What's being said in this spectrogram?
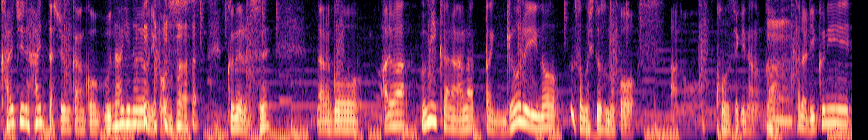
海中に入った瞬間こううなぎのようにこう くねるんですね。だからこうあれは海から上がった魚類のその一つのこうあの痕跡なのか、うん、あるいは陸に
